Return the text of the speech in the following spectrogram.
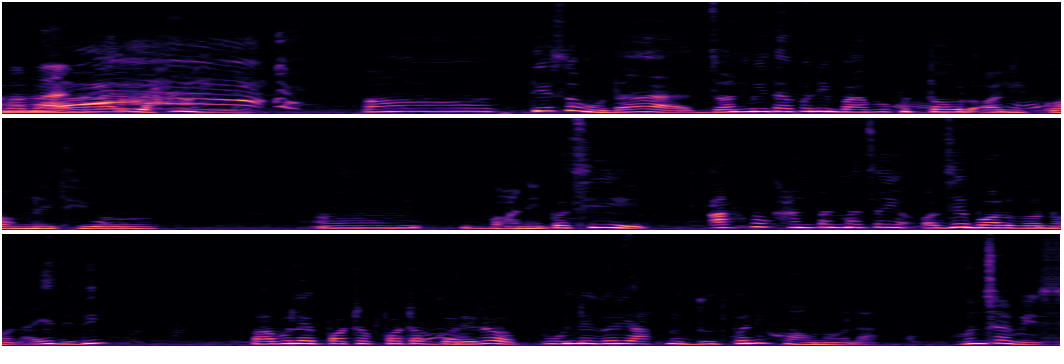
ल। त्यसो हुँदा जन्मिँदा पनि बाबुको तौल अलिक कम नै थियो। भनेपछि आफ्नो खानपानमा चाहिँ अझै बल गर्नु होला है दिदी। बाबुलाई पटक पटक गरेर पुग्ने गरी आफ्नो दुध पनि खुवाउनु होला। हुन्छ मिस।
